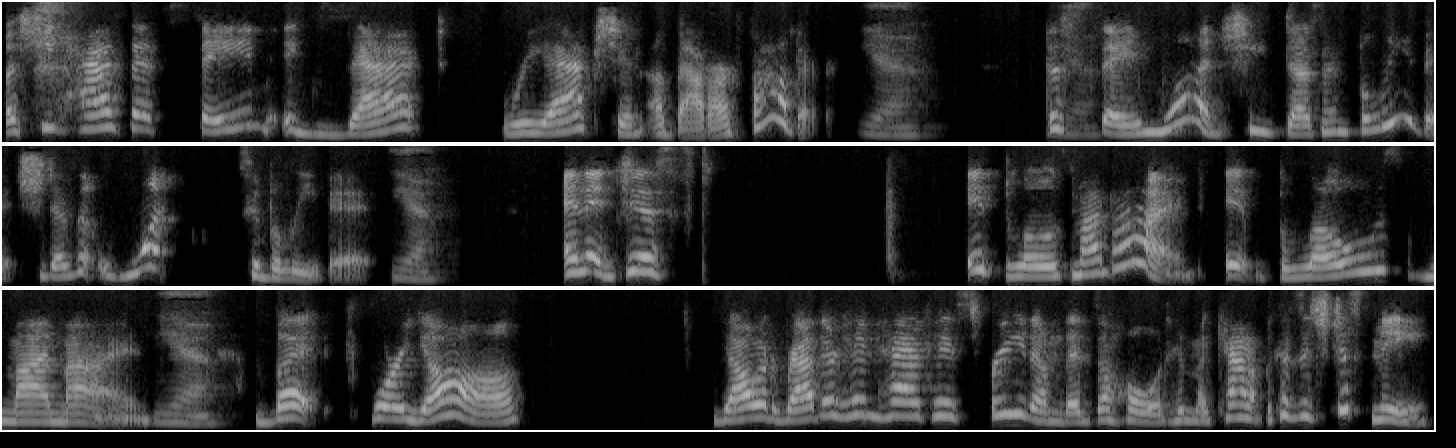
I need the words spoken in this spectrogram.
But she has that same exact reaction about our father. Yeah the yeah. same one. She doesn't believe it. She doesn't want to believe it. Yeah. And it just, it blows my mind. It blows my mind. Yeah. But for y'all, y'all would rather him have his freedom than to hold him accountable because it's just me.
